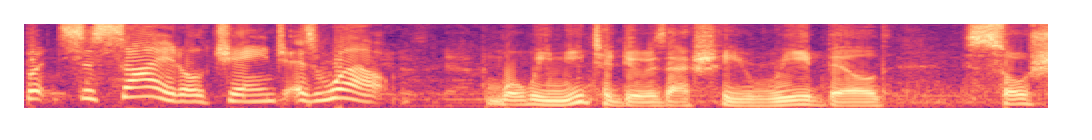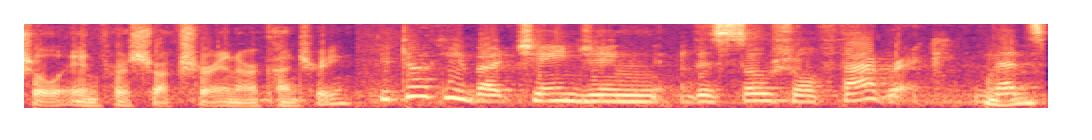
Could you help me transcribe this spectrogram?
but societal change as well. What we need to do is actually rebuild social infrastructure in our country. You're talking about changing the social fabric. That's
